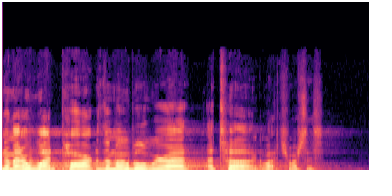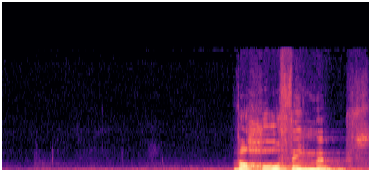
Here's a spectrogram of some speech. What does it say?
no matter what part of the mobile where I, I tug, watch, watch this, the whole thing moves.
